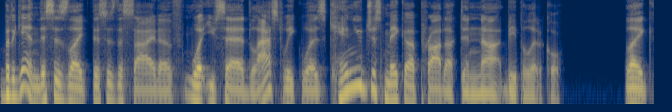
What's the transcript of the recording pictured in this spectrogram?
but again, this is like this is the side of what you said last week was can you just make a product and not be political? Like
